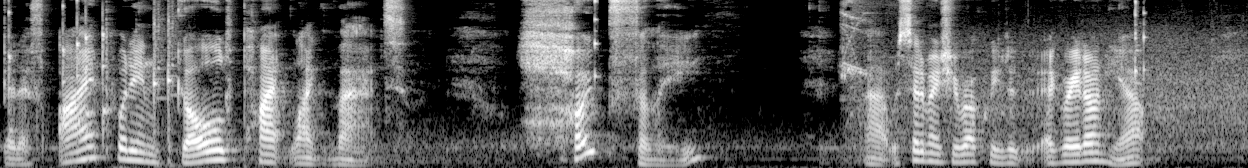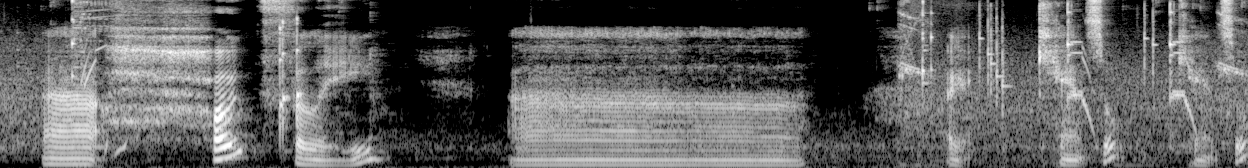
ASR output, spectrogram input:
But if I put in gold pipe like that, hopefully... Uh, with sedimentary rock we agreed on? Yeah. Uh, hopefully... Uh, okay, cancel, cancel.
